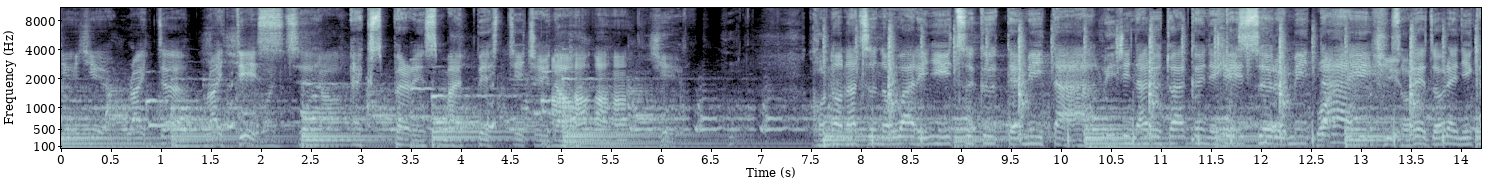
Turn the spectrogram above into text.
yeah, yeah, right there, right this. Experience my best teacher, you know. Uh-huh, uh-huh, yeah. この夏の終わりに作ってみたオリジナルトラックにキスするみたい。それぞれに考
